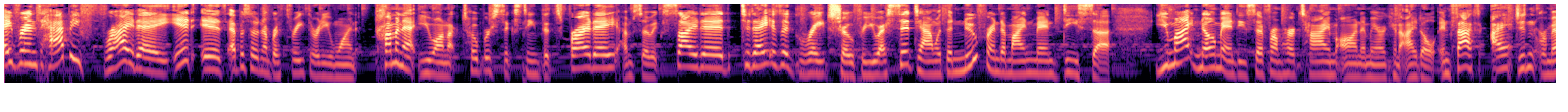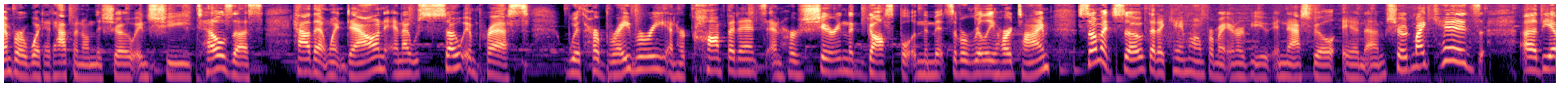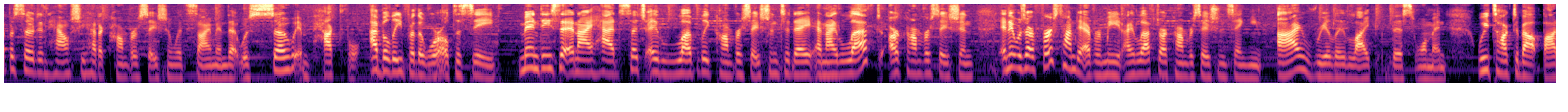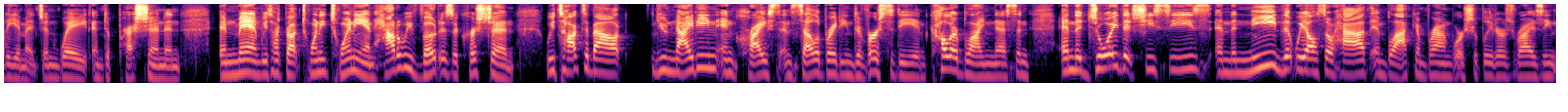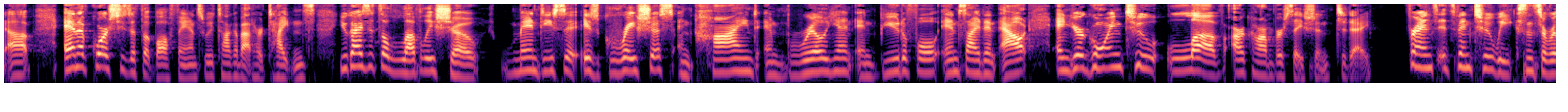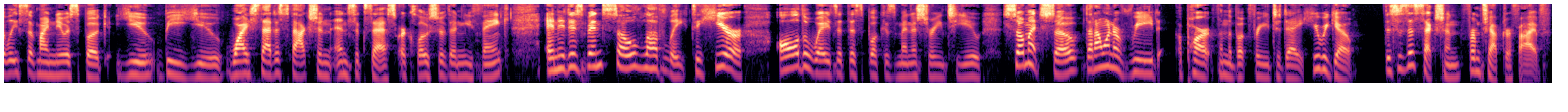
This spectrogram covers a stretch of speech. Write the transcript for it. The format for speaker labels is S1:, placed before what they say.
S1: Hey, friends, happy Friday. It is episode number 331 coming at you on October 16th. It's Friday. I'm so excited. Today is a great show for you. I sit down with a new friend of mine, Mandisa. You might know Mandisa from her time on American Idol. In fact, I didn't remember what had happened on the show, and she tells us how that went down. And I was so impressed with her bravery and her confidence and her sharing the gospel in the midst of a really hard time. So much so that I came home from my interview in Nashville and um, showed my kids uh, the episode and how she had a conversation with Simon that was so impactful, I believe, for the world to see. Mandisa and I had such a lovely conversation today, and I left our conversation, and it was our first time to ever meet. I left our conversation saying, I really like this woman. We talked about body image and weight and depression, and, and man, we talked about 2020 and how do we vote as a Christian. We talked about uniting in Christ and celebrating diversity and colorblindness and and the joy that she sees and the need that we also have in black and brown worship leaders rising up. And of course, she's a football fan, so we talk about her Titans. You guys, it's a lovely show. Mandisa is gracious and kind and brilliant and beautiful inside and out, and you're going to love our conversation today. Friends, it's been two weeks since the release of my newest book, You Be You Why Satisfaction and Success Are Closer Than You Think. And it has been so lovely to hear all the ways that this book is ministering to you. So much so that I want to read a part from the book for you today. Here we go. This is a section from chapter five.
